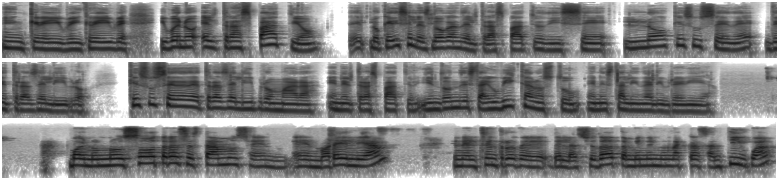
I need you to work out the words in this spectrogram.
Increíble, increíble. Y bueno, el traspatio, eh, lo que dice el eslogan del traspatio dice lo que sucede detrás del libro. ¿Qué sucede detrás del libro, Mara, en el traspatio? ¿Y en dónde está? Ubícanos tú en esta linda librería. Bueno, nosotras estamos en, en Morelia, en el centro de, la ciudad, también en una casa antigua,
